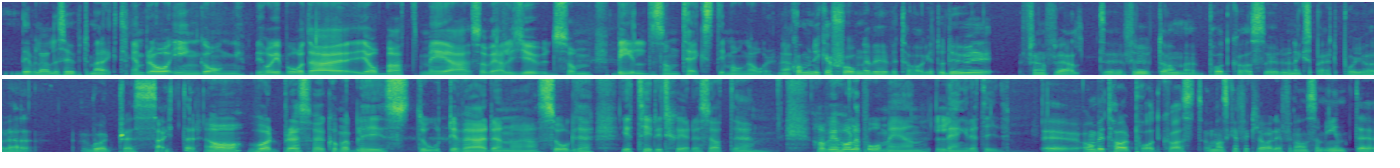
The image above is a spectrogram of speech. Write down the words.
det är väl alldeles utmärkt. En bra ingång. Vi har ju båda jobbat med såväl ljud som bild som text i många år. Ja, kommunikation överhuvudtaget. Och du är framförallt, eh, förutom podcast, så är du en expert på att göra Wordpress-sajter. Ja, Wordpress har ju kommit att bli stort i världen och jag såg det i ett tidigt skede så att det har vi hållit på med en längre tid. Eh, om vi tar podcast, om man ska förklara det för någon som inte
